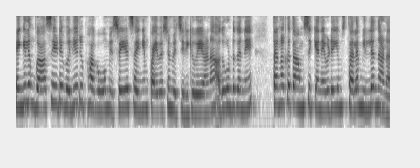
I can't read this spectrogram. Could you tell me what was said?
എങ്കിലും ഗാസയുടെ വലിയൊരു ഭാഗവും ഇസ്രയേൽ സൈന്യം കൈവശം വെച്ചിരിക്കുകയാണ്. അതുകൊണ്ട് തന്നെ തങ്ങൾക്ക് താമസിക്കാൻ എവിടെയും സ്ഥലമില്ലെന്നാണ്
